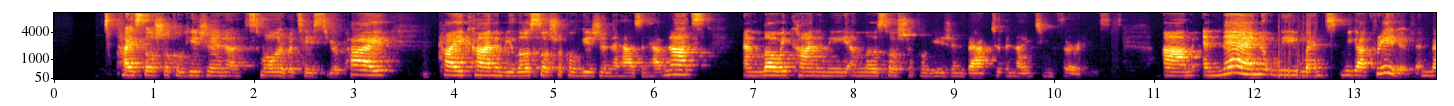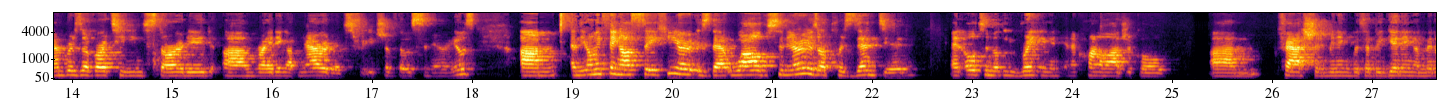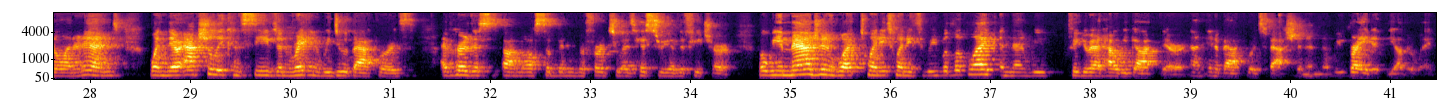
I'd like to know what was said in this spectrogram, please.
high social cohesion, a smaller but tastier pie, high economy, low social cohesion, the has and have nots, and low economy and low social cohesion back to the 1930s. Um, and then we went, we got creative and members of our team started um, writing up narratives for each of those scenarios. Um, and the only thing I'll say here is that while the scenarios are presented and ultimately written in a chronological um, fashion, meaning with a beginning, a middle, and an end, when they're actually conceived and written, we do it backwards. I've heard this um, also been referred to as history of the future. But we imagine what 2023 would look like, and then we figure out how we got there in a backwards fashion, and then we write it the other way.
